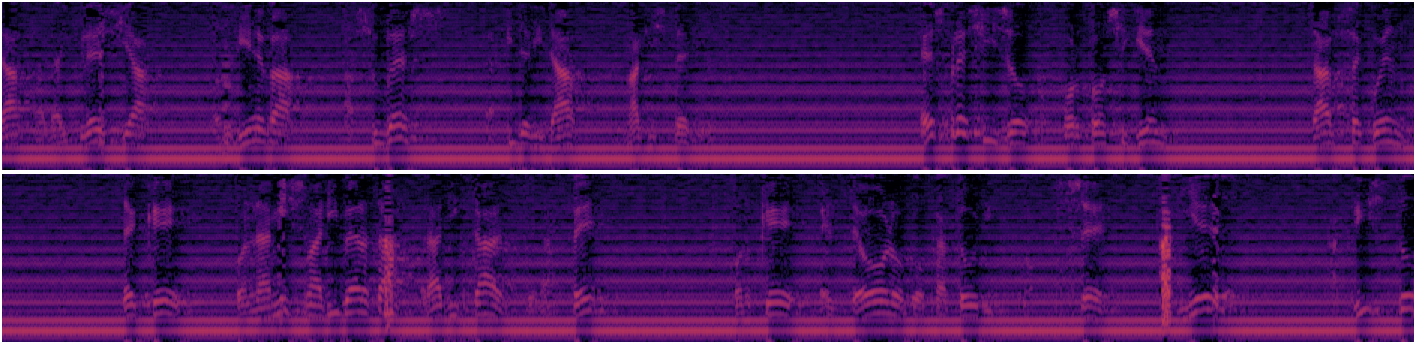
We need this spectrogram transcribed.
fidelidad a la Iglesia conlleva a su vez la fidelidad al magisterio. Es preciso, por consiguiente, darse cuenta de que con la misma libertad radical de la fe, porque el teólogo católico se adhiere a Cristo,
